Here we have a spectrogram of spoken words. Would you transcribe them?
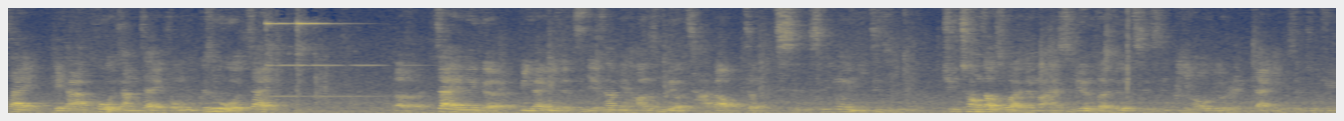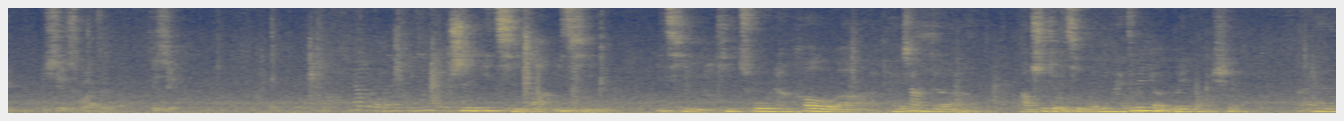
再给它扩张，再缝补。可是我在，呃，在那个闽南语的字典上面，好像是没有查到这种词，是因为你自己去创造出来的吗？还是原本这个词是以后有人在衍生出去写出来的？谢谢。那我们题目是一起啊，一起一起提出，然后呃，台上的老师就一起回应。来，这边有一位同学，呃，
